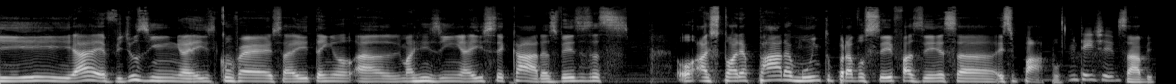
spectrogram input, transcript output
Que, ah, é videozinho, aí conversa, aí tem a imagenzinha, aí você, cara, às vezes as- a história para muito pra você fazer essa, esse papo, Entendi. sabe?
